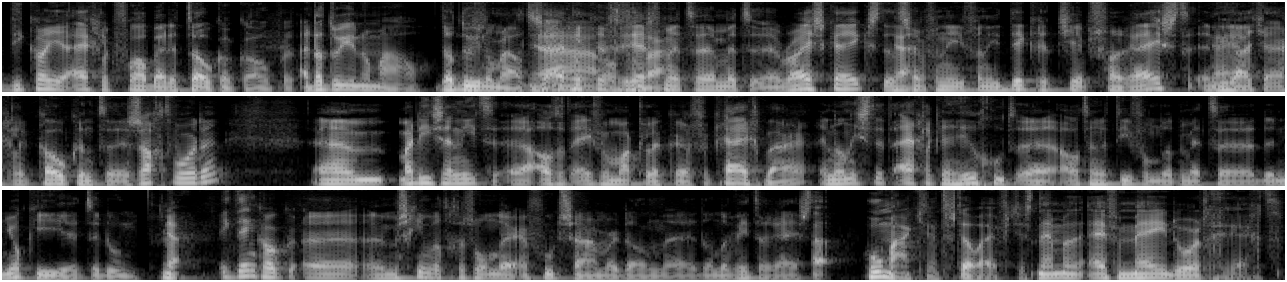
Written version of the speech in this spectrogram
die kan je eigenlijk vooral bij de toko kopen. Ah, dat doe je normaal. Dat doe je normaal. Het is Ja, eigenlijk een gerecht vandaar. met, met rice cakes. Dat Ja. zijn van die, van die dikkere chips van rijst. En die laat je eigenlijk kokend zacht worden. Ehm, maar die zijn niet eh, altijd even makkelijk eh, verkrijgbaar. En dan is dit eigenlijk een heel goed eh, alternatief om dat met de gnocchi te doen. Ja. Ik denk ook misschien wat gezonder en voedzamer dan, dan de witte rijst. Ah, hoe maak je het? Vertel eventjes. Neem me even mee door het gerecht.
